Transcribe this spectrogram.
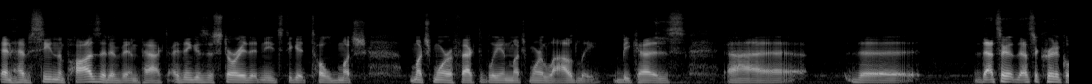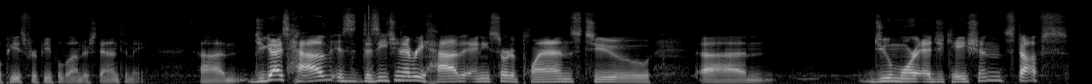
and have seen the positive impact, I think is a story that needs to get told much, much more effectively and much more loudly because uh, the that's a that's a critical piece for people to understand to me. Um, do you guys have is does each and every have any sort of plans to um, do more education stuffs?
